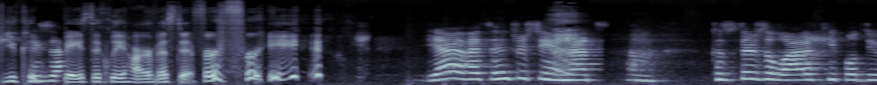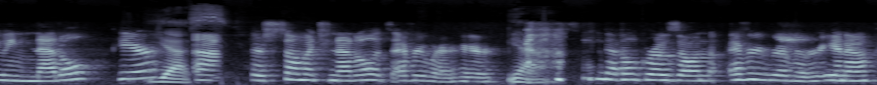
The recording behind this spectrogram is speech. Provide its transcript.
you could Exactly. basically harvest it for free. Yeah, that's interesting. That's because there's a lot of people doing nettle here. Yes. Uh, there's so much nettle. It's everywhere here. yeah, nettle grows on every river, you know,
